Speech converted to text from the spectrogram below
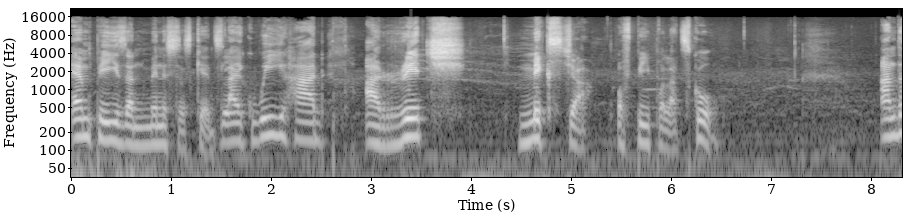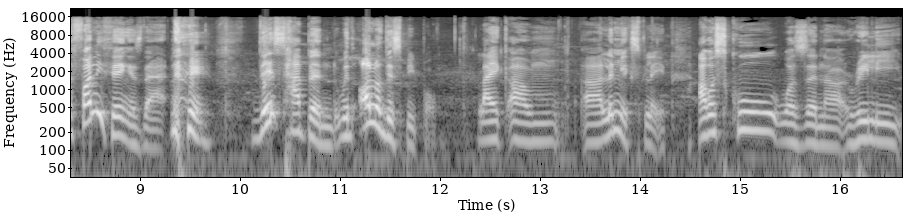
MPs and ministers' kids. Like we had a rich mixture of people at school. And the funny thing is that this happened with all of these people. Like, um, uh, let me explain. Our school was in a really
